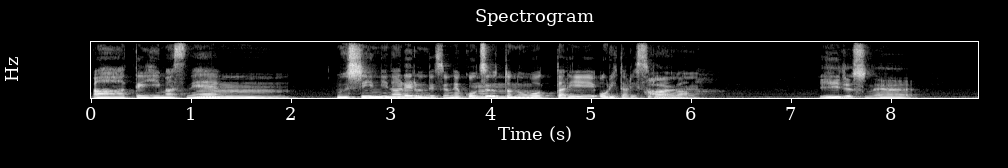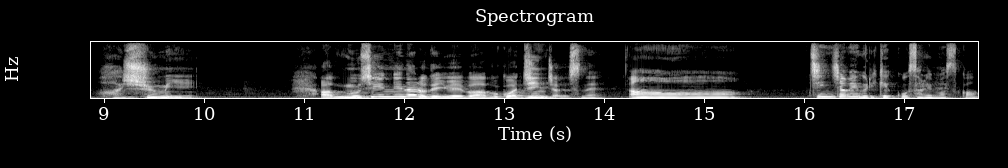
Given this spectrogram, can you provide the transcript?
あーって言いますね、うん。無心になれるんですよね。こううんずっと登ったり降りたりするのが、はい、いいですね。はい。趣味あ無心になるで言えば僕は神社ですね。ああ神社巡り結構されますか？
